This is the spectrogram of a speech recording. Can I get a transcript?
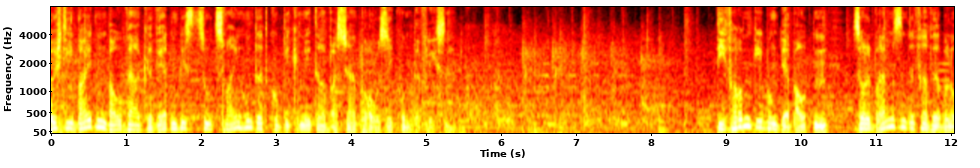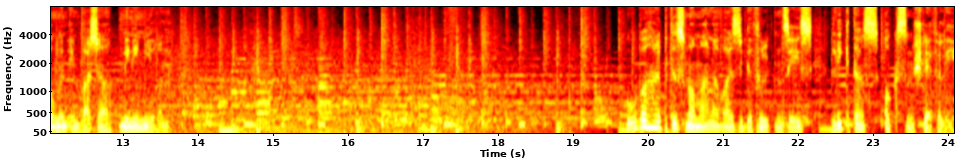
Durch die beiden Bauwerke werden bis zu 200 Kubikmeter Wasser pro Sekunde fließen. Die Formgebung der Bauten soll bremsende Verwirbelungen im Wasser minimieren. Oberhalb des normalerweise gefüllten Sees liegt das Ochsenstäfeli.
